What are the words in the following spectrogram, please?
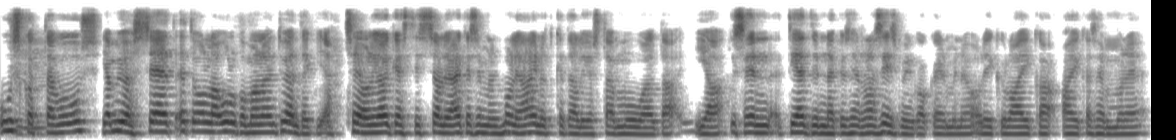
uskottavuus mm. ja myös se, että, että olla ulkomaalainen työntekijä. Se oli oikeasti, se oli aikaisemmin, että mä olin ainut, ketä oli jostain muualta ja sen tietyn näköisen rasismin kokeminen oli kyllä aika, aika semmoinen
